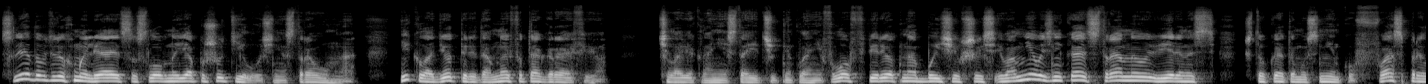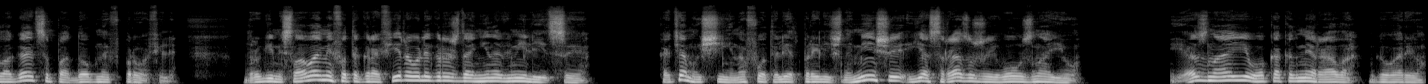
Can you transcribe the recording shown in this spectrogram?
Следователь ухмыляется, словно я пошутил очень остроумно, и кладет передо мной фотографию. Человек на ней стоит, чуть наклонив лоб вперед, набычившись, и во мне возникает странная уверенность, что к этому снимку в фас прилагается подобный в профиль. Другими словами, фотографировали гражданина в милиции. Хотя мужчине на фото лет прилично меньше, я сразу же его узнаю. «Я знаю его как адмирала», — говорю.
